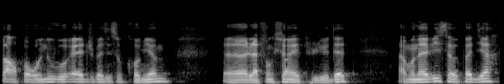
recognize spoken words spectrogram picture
par rapport au nouveau Edge basé sur Chromium, euh, la fonction n'avait plus lieu d'être. À mon avis, ça ne veut pas dire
